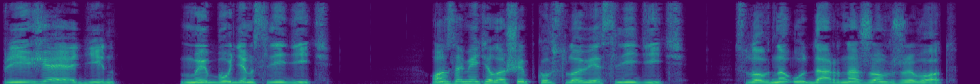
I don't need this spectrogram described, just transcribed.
Приезжай один. Мы будем следить. Он заметил ошибку в слове «следить», словно удар ножом в живот.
